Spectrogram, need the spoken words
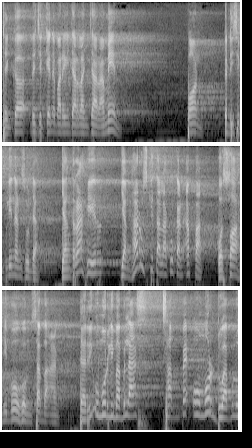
Sehingga rezekinya paling cara lancar. Amin. Pon kedisiplinan sudah. Yang terakhir yang harus kita lakukan apa? Wasahibuhum sabaan. Dari umur 15 sampai umur 21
